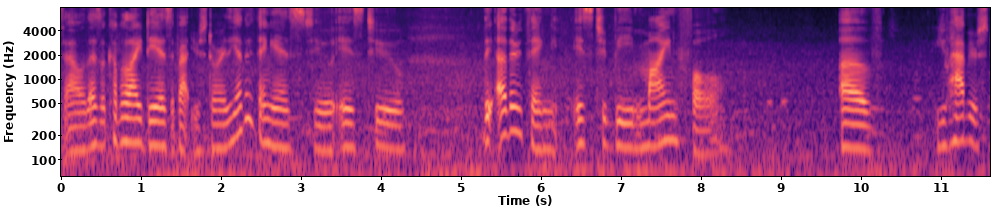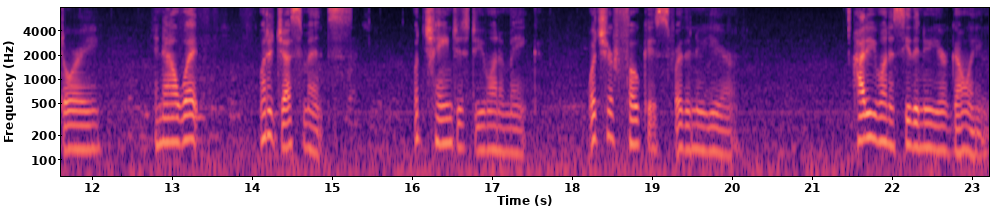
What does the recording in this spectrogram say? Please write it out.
So there's a couple ideas about your story. The other thing is to is to the other thing is to be mindful of you have your story, and now what what adjustments, what changes do you want to make? What's your focus for the new year? How do you want to see the new year going?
